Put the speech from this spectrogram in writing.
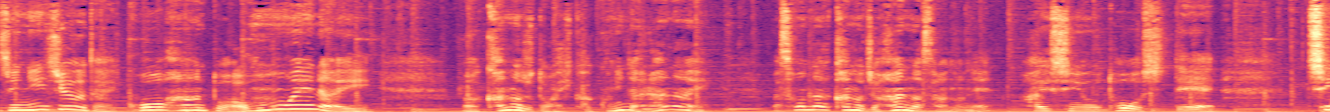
じ20代後半とは思えない、まあ、彼女とは比較にならない、まあ、そんな彼女ハンナさんのね配信を通して違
